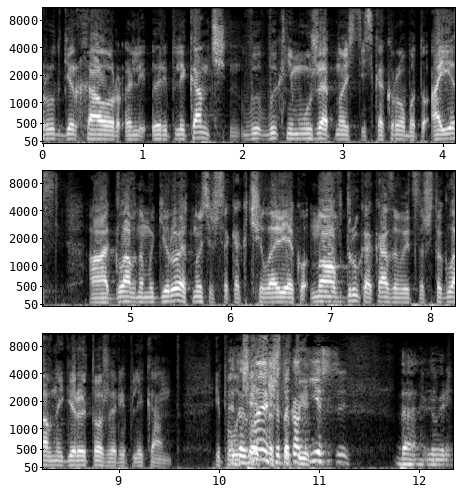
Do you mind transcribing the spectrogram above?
Рутгер Хауэр ли- репликант, вы, вы к нему уже относитесь как к роботу, а если а к главному герою относишься как к человеку, ну а вдруг оказывается, что главный герой тоже репликант. И Это получается, знаешь, что это как ты... если... Да, говори.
